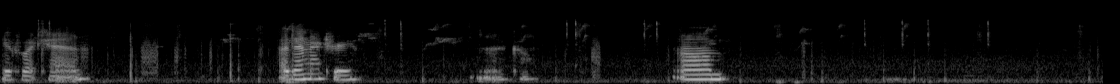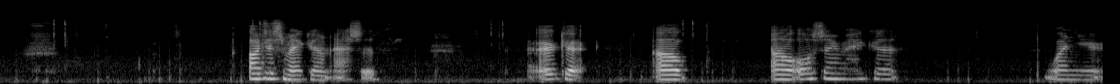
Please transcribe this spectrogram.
if I can. I didn't actually. No, I can't. Um. I'll just make an acid. Okay. I'll, I'll also make it when you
